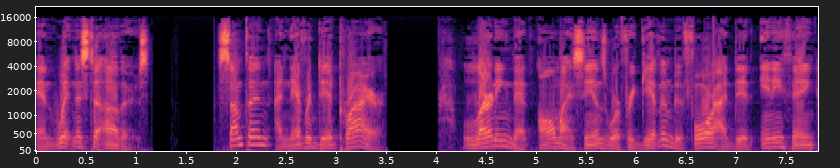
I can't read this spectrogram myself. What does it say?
and witness to others. Something I never did prior. Learning that all my sins were forgiven before I did anything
